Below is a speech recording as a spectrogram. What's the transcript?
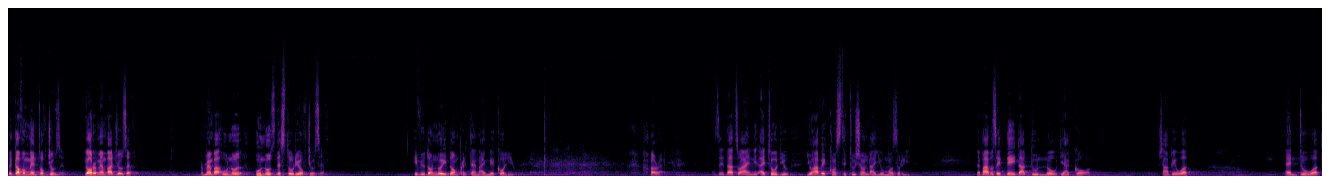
The government of Joseph. You all remember Joseph? Remember who, know, who knows the story of Joseph? If you don't know it, don't pretend. I may call you. All right. I said, that's why I, need, I told you you have a constitution that you must read. The Bible says, They that do know their God shall be what? And do what?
